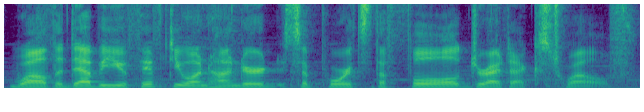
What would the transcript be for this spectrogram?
while the W5100 supports the full DirectX 12.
